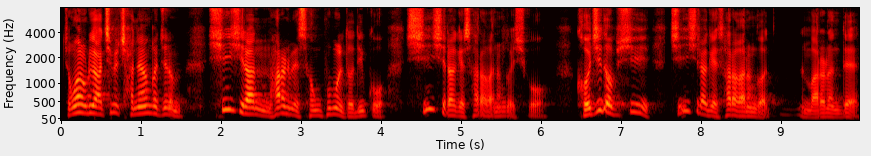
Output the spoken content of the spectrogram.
정말 우리가 아침에 찬양한 것처럼 신실한 하나님의 성품을 덧입고 신실하게 살아가는 것이고 거짓 없이 진실하게 살아가는 것 말하는데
